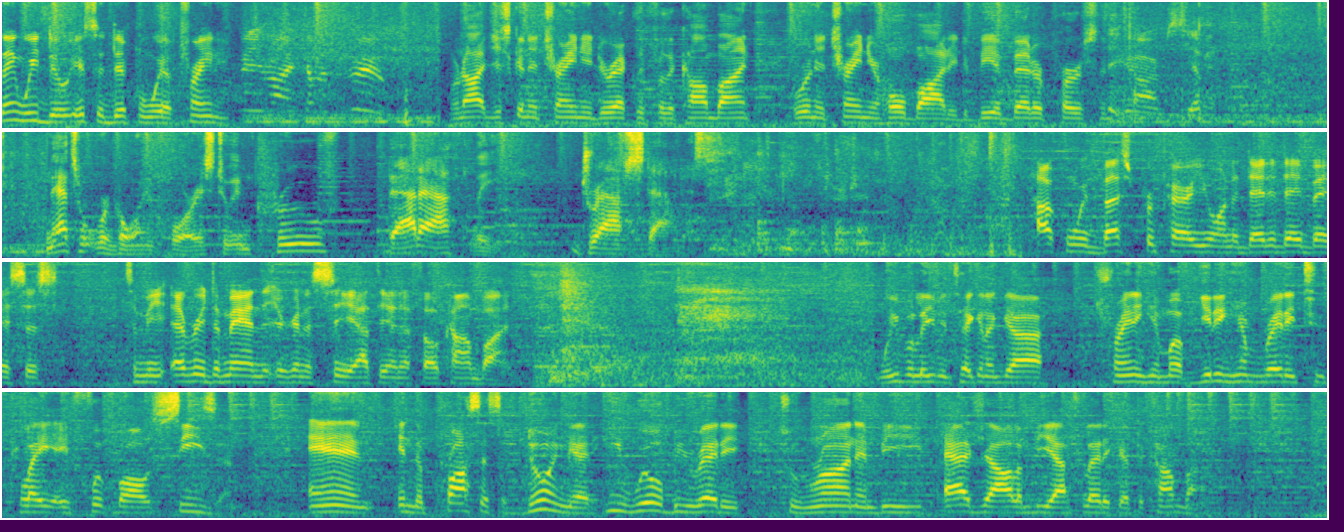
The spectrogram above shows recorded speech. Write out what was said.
thing we do, it's a different way of training. We're not just going to train you directly for the combine. We're going to train your whole body to be a better person. Your arms, yep. And that's what we're going for, is to improve that athlete draft status. How can we best prepare you on a day-to-day basis to meet every demand that you're going to see at the NFL Combine? We believe in taking a guy, training him up, getting him ready to play a football season. And in the process of doing that, he will be ready to run and be agile and be athletic at the combine.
